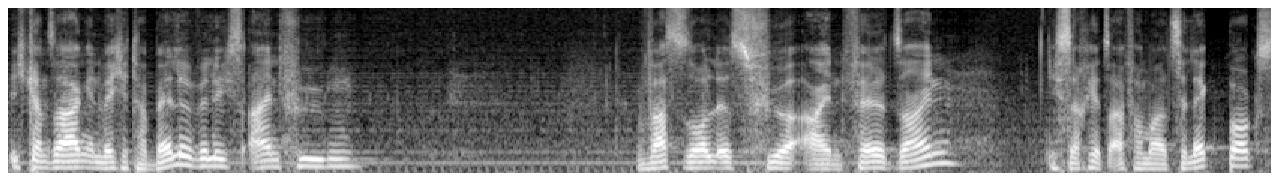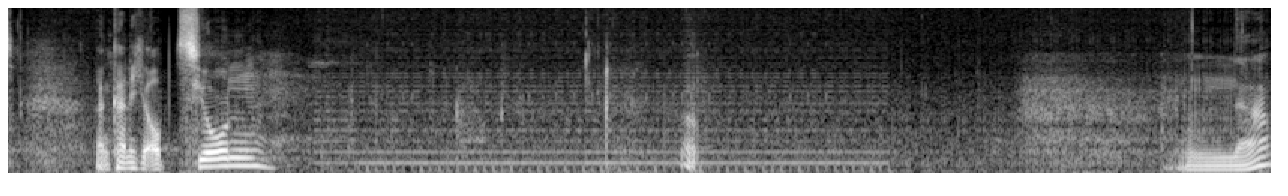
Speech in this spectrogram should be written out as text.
Ich kann sagen, in welche Tabelle will ich es einfügen. Was soll es für ein Feld sein? Ich sage jetzt einfach mal Select Box. Dann kann ich Optionen Na?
